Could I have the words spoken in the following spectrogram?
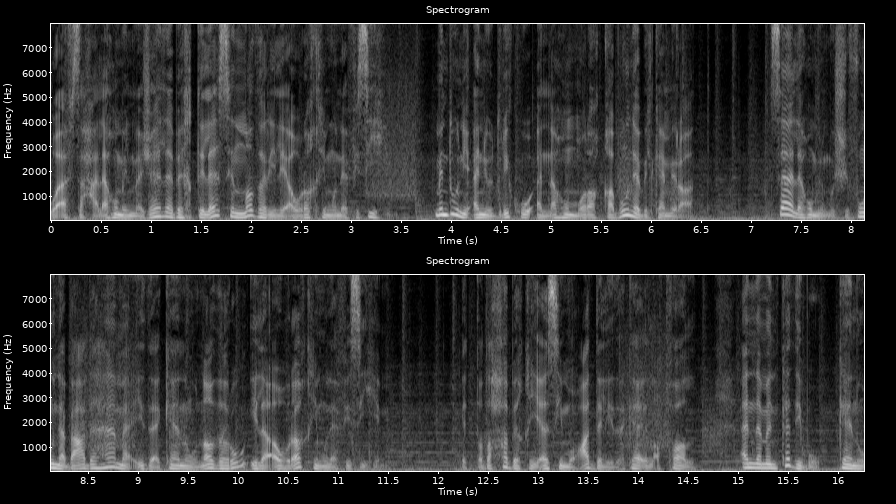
وأفسح لهم المجال باختلاس النظر لأوراق منافسيهم من دون أن يدركوا أنهم مراقبون بالكاميرات. سالهم المشرفون بعدها ما إذا كانوا نظروا إلى أوراق منافسيهم. اتضح بقياس معدل ذكاء الأطفال أن من كذبوا كانوا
